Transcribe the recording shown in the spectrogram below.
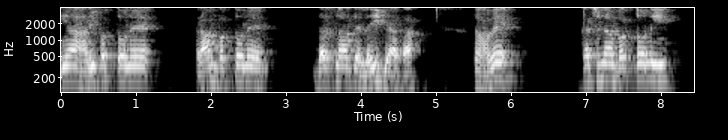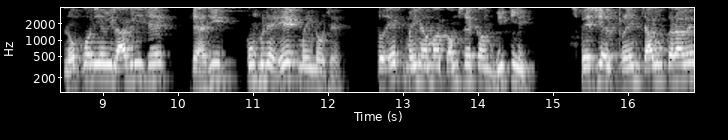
અહીંયા હરિભક્તોને, રામ ભક્તોને દર્શનાર્થે લઈ ગયા હતા. તો હવે કચ્છના ભક્તોની, લોકોની એવી લાગણી છે કે હજી કુંભને એક મહિનો છે. તો એક મહિનામાં કમસે કમ વીકલી સ્પેશિયલ ટ્રેન ચાલુ કરાવે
